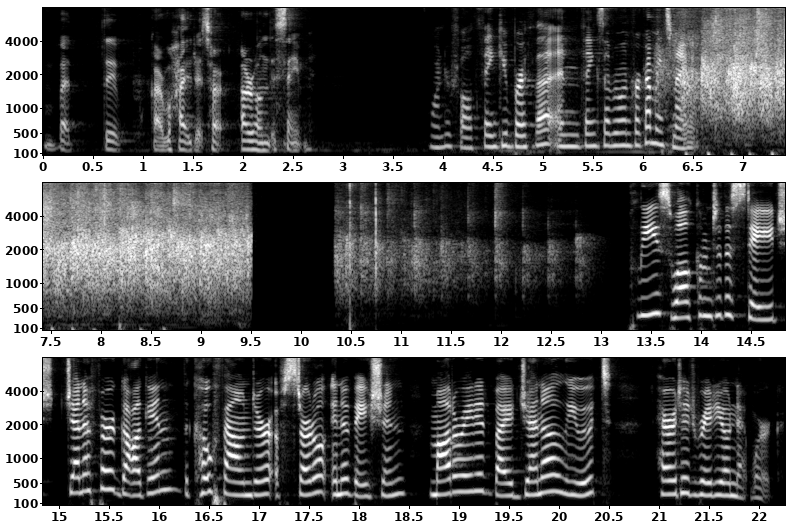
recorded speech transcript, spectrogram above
but the carbohydrates are around the same. Wonderful. Thank you, Bertha, and thanks everyone for coming tonight. Please welcome to the stage Jennifer Goggin, the co founder of Startle Innovation, moderated by Jenna Liut, Heritage Radio Network.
